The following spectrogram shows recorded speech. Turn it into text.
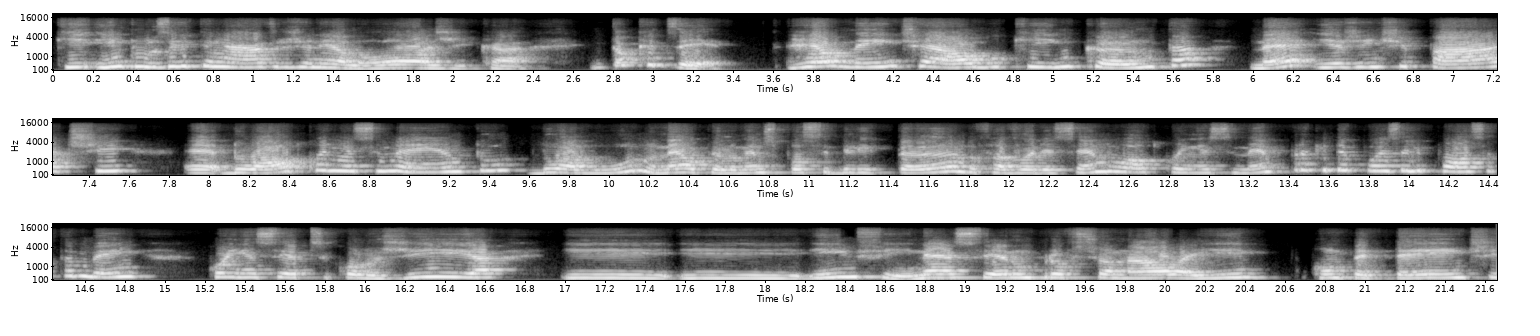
que inclusive tem a árvore genealógica. Então, quer dizer, realmente é algo que encanta, né? E a gente parte é, do autoconhecimento do aluno, né? Ou pelo menos possibilitando, favorecendo o autoconhecimento, para que depois ele possa também conhecer a psicologia e, e, e, enfim, né? Ser um profissional aí competente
